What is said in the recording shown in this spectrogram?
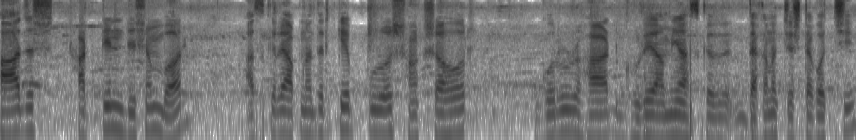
আজ থার্টিন ডিসেম্বর। আজকের আপনাদেরকে পুরো শহর গরুর হাট ঘুরে আমি আজকে দেখানোর চেষ্টা করছি।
